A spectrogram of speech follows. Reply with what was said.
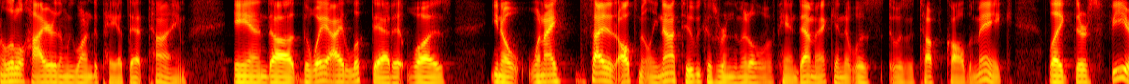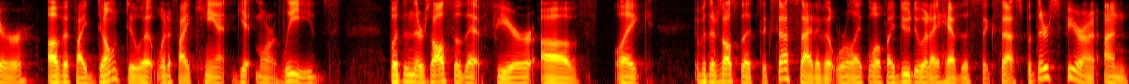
a little higher than we wanted to pay at that time. And uh, the way I looked at it was, you know, when I decided ultimately not to because we're in the middle of a pandemic and it was it was a tough call to make, like there's fear of if I don't do it, what if I can't get more leads? But then there's also that fear of like but there's also that success side of it where like, well, if I do do it, I have this success. But there's fear on, on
